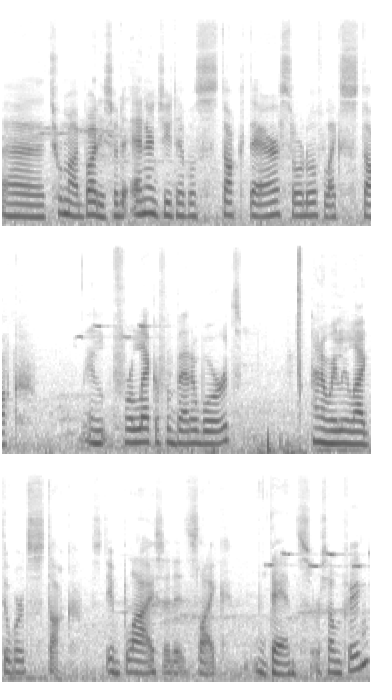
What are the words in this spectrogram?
uh, through my body. So the energy that was stuck there, sort of like stuck, in, for lack of a better word. And I really like the word stuck. It implies that it's like dense or something.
